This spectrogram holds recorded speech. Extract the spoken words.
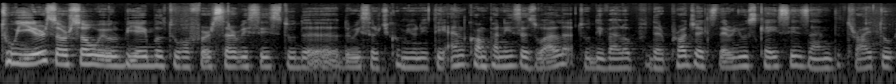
two years or so, we will be able to offer services to the, the research community and companies as well to develop their projects, their use cases, and try to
